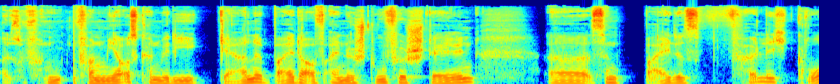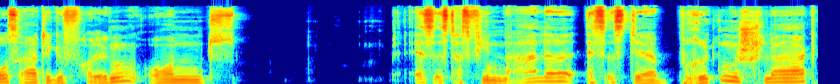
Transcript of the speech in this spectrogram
Also von, von mir aus können wir die gerne beide auf eine Stufe stellen. Äh, es sind beides völlig großartige Folgen und es ist das Finale, es ist der Brückenschlag.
